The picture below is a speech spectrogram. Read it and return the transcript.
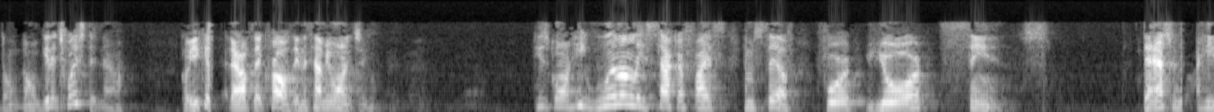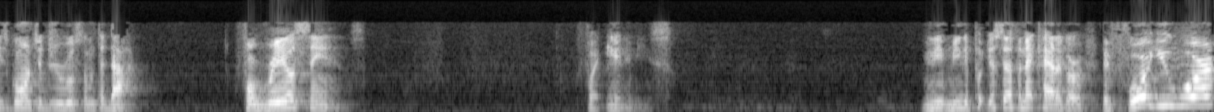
don't, don't get it twisted now. Because he could get down off that cross anytime you wanted to. He's going, he willingly sacrificed himself for your sins. That's why he's going to Jerusalem to die. For real sins. For enemies. You need, you need, to put yourself in that category. Before you were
